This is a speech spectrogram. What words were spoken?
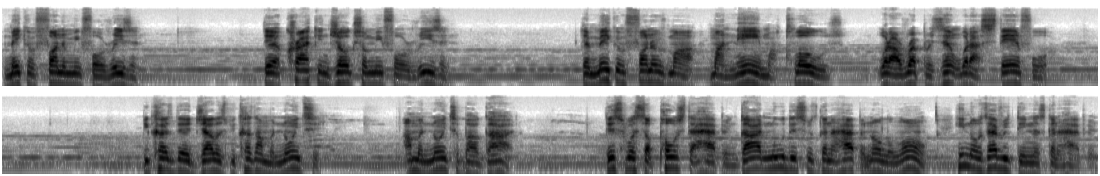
making fun of me for a reason. They are cracking jokes on me for a reason. They're making fun of my, my name, my clothes, what I represent, what I stand for. Because they're jealous, because I'm anointed. I'm anointed by God. This was supposed to happen. God knew this was going to happen all along. He knows everything that's going to happen.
